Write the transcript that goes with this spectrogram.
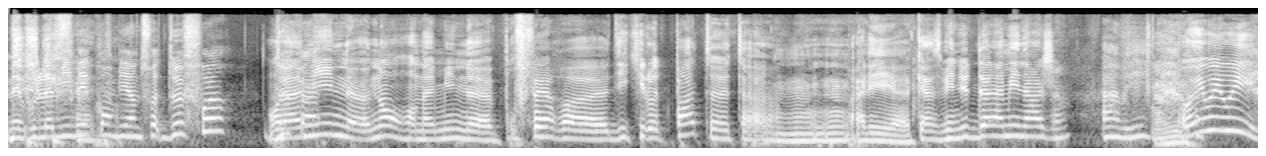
Mais vous laminez combien de fois? Deux fois? On pâtes lamine, euh, non, on lamine euh, pour faire euh, 10 kilos de pâtes, euh, t'as, hum, allez, euh, 15 minutes de laminage. hein. Ah oui. Oui, oui, oui.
